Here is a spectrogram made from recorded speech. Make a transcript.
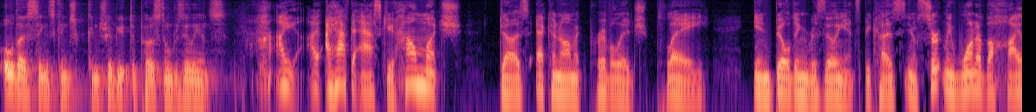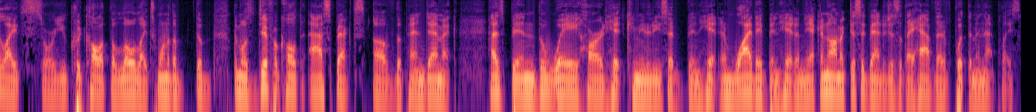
All those things can contribute to personal resilience. I, I, I have to ask you, how much does economic privilege play in building resilience because you know certainly one of the highlights or you could call it the lowlights one of the, the, the most difficult aspects of the pandemic has been the way hard hit communities have been hit and why they've been hit and the economic disadvantages that they have that have put them in that place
